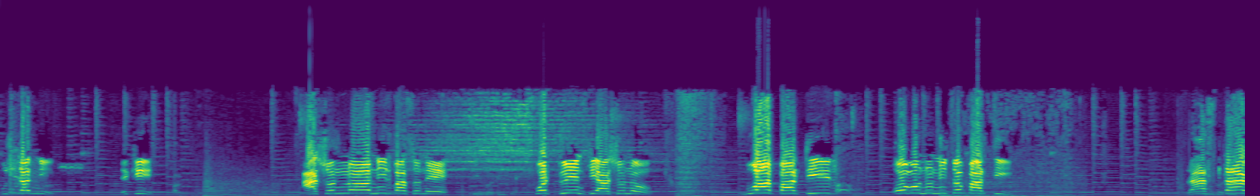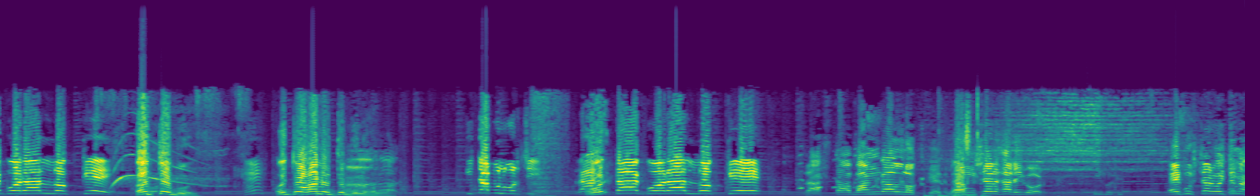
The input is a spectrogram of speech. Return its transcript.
পুস্টার নি দেখি আসন্ন নির্বাচনে ফোর টোয়েন্টি আসন বুয়া পার্টির অমনোনীত প্রার্থী। রাস্তা গড়ার লক্ষ্যে। ওই তো ভুল। হ্যাঁ? ওই তো ওখানে তো ভুল করলাম। কিতা ভুল করছি? রাস্তা গড়ার লক্ষ্যে। রাস্তা বাঙ্গাল লক্ষ্যে ধ্বংসের কারিগর। এই হইতো না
